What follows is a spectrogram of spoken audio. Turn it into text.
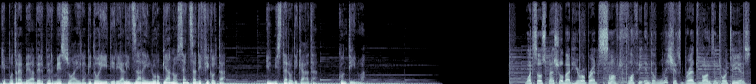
che potrebbe aver permesso ai rapitori di realizzare il loro piano senza difficoltà. Il mistero di Kata continua. What's so special about Hero Bread's soft, fluffy, and delicious breads, buns, and tortillas?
